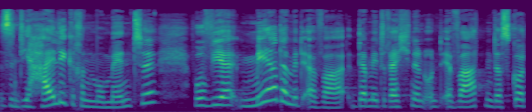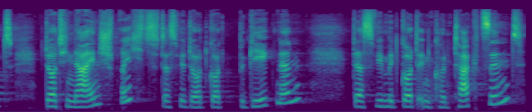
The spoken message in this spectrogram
sind die heiligeren Momente, wo wir mehr damit, damit rechnen und erwarten, dass Gott dort hineinspricht, dass wir dort Gott begegnen, dass wir mit Gott in Kontakt sind.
